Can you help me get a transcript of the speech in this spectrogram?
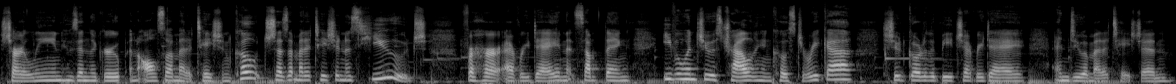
Charlene, who's in the group and also a meditation coach, says that meditation is huge for her every day. And it's something, even when she was traveling in Costa Rica, she would go to the beach every day and do a meditation,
